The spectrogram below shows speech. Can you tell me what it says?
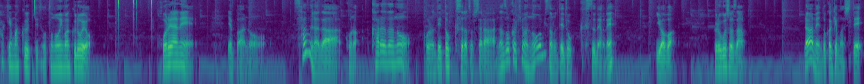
かけまくって整いまくろうよ。これはね、やっぱあの、サウナがこの体のこのデトックスだとしたら、謎かけは脳みそのデトックスだよね。いわば。黒胡椒さん。ラーメンとかけまして、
